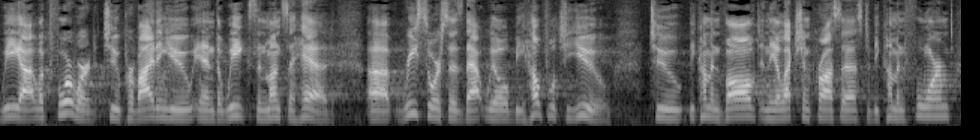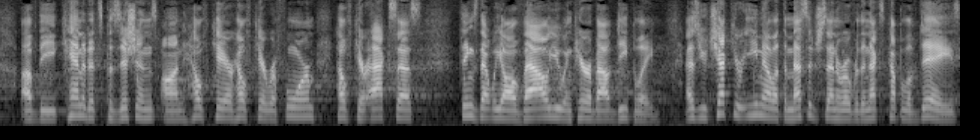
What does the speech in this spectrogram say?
We uh, look forward to providing you in the weeks and months ahead uh, resources that will be helpful to you to become involved in the election process, to become informed of the candidates' positions on healthcare, healthcare reform, healthcare access, things that we all value and care about deeply. As you check your email at the Message Center over the next couple of days,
